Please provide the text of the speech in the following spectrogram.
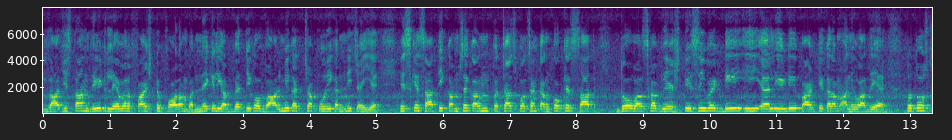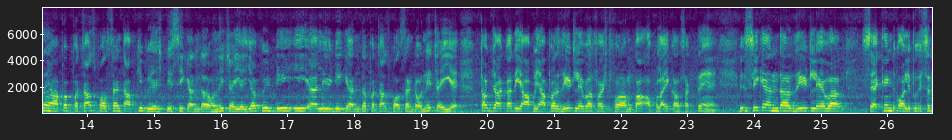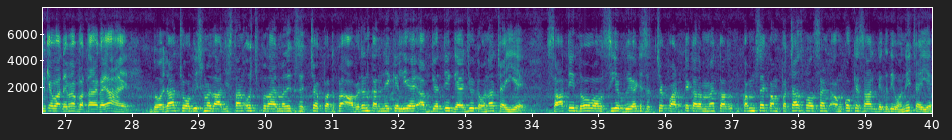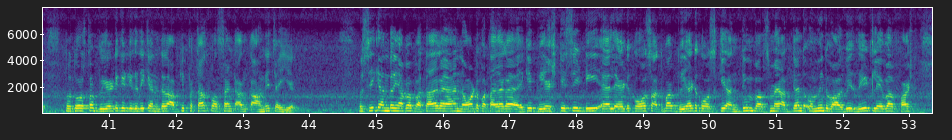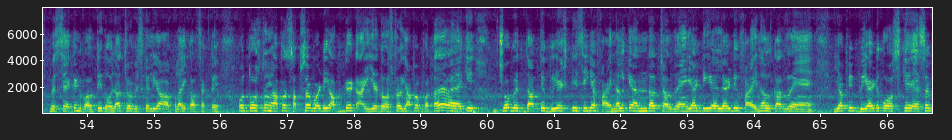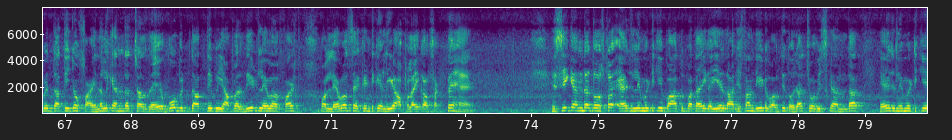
Rajasthan REET level first form भरने के लिए अभ्यर्थी को बारहवीं कक्षा पूरी करनी चाहिए। इसके साथ ही कम से कम 50 परसेंट अंकों के साथ दो वर्ष का बी एस टी सी व D E L E D पाठ्यक्रम अनिवार्य है। तो दोस्तों, यहाँ पर 50 परसेंट आपकी बी एस टी सी के अंदर होनी चाहिए या फिर D E L E D के अंदर 50 परसेंट होनी चाहिए, तब जाकर ही आप यहाँ पर रीट लेवल फ़र्स्ट फॉर्म का अप्लाई कर सकते हैं। इसी के अंदर रीट लेवल सेकेंड क्वालिफिकेशन के बारे में बताया गया है। 2024 में राजस्थान उच्च प्राइमरी शिक्षक पद पर आवेदन करने के लिए अभ्यर्थी ग्रेजुएट होना चाहिए। साथ ही दो वर्षीय बीएड शिक्षक पाठ्यक्रम में कम से कम 50 परसेंट अंकों के साथ डिग्री होनी चाहिए। तो दोस्तों बीएड की डिग्री के अंदर आपकी 50 परसेंट अंक आने चाहिए। उसी के अंदर यहाँ पर बताया गया है नोट बताया गया है कि B S T C D L Ed course अथवा बी एड कोर्स के अंतिम वर्ष में अत्यंत उम्मीदवार भी रीट लेवल फ़र्स्ट व सेकंड भर्ती 2024 के लिए अप्लाई कर सकते हैं। और दोस्तों, यहाँ पर सबसे बड़ी अपडेट आई है दोस्तों, यहाँ पर बताया गया है कि जो विद्यार्थी बी एस टी सी के फाइनल के अंदर चल रहे हैं या डी एल एड फाइनल कर रहे हैं, या फिर बी एड कोर्स के ऐसे विद्यार्थी जो फाइनल के अंदर चल रहे हैं, वो विद्यार्थी भी यहाँ पर रीट लेवल फ़र्स्ट और लेवल सेकेंड के लिए अप्लाई कर सकते हैं। इसी के अंदर दोस्तों, एज लिमिट की बात बताई गई है। राजस्थान रीट भर्ती 2024 के अंदर एज लिमिट की,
